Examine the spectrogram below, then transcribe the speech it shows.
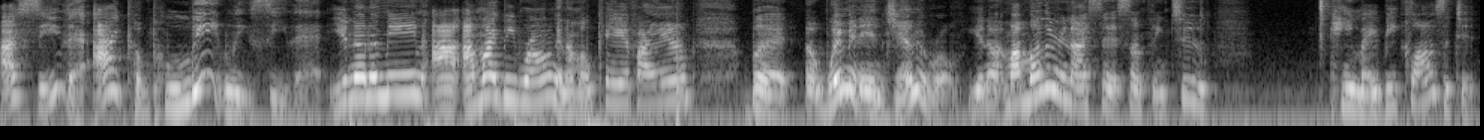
I see that. I completely see that. You know what I mean? I, I might be wrong, and I'm okay if I am, but uh, women in general, you know, my mother and I said something too. He may be closeted.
